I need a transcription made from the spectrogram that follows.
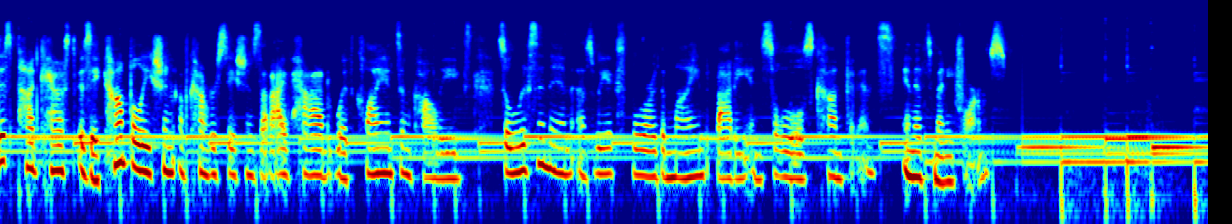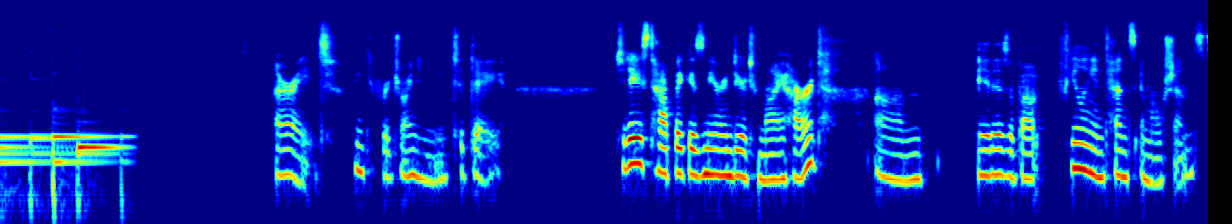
This podcast is a compilation of conversations that I've had with clients and colleagues. So listen in as we explore the mind, body, and soul's confidence in its many forms. Thank you for joining me today. Today's topic is near and dear to my heart. Um, it is about feeling intense emotions.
